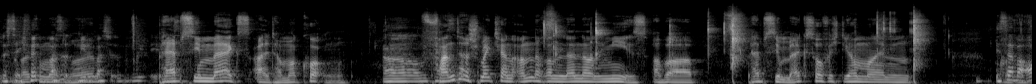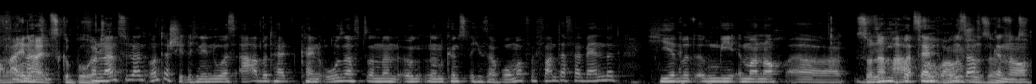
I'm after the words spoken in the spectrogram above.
das, ich finde, was, 3,3. wie, was, wie, Pepsi Max, Alter, mal gucken. ähm, Fanta schmeckt ja in anderen Ländern mies, aber Pepsi Max hoffe ich, die haben meinen. Ist aber auch von Land, zu, von Land zu Land unterschiedlich. In den USA wird halt kein O-Saft, sondern irgendein künstliches Aroma für Fanta verwendet. Hier wird irgendwie immer noch äh, So eine Art 7% Orangensaft. Genau.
